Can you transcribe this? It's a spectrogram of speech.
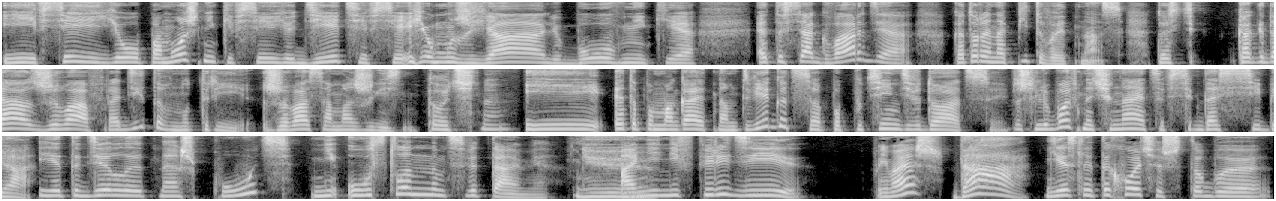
И все ее помощники, все ее дети, все ее мужья, любовники, это вся гвардия, которая напитывает нас. То есть когда жива Афродита внутри, жива сама жизнь. Точно. И это помогает нам двигаться по пути индивидуации. Потому что любовь начинается всегда с себя. И это делает наш путь не устланным цветами. Они не впереди. Понимаешь? Да, Если ты хочешь, чтобы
